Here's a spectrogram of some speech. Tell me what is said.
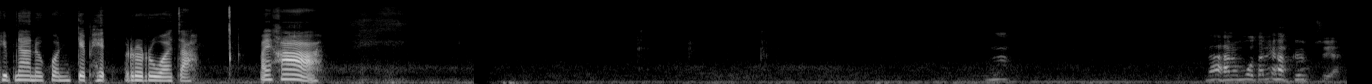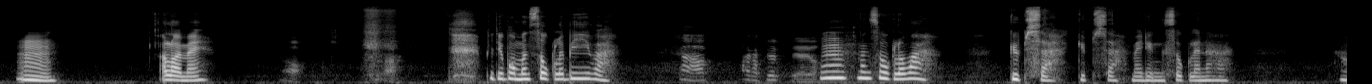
คลิปหน้าทุกคนเก็บเห็ดรัวๆจ้ะไปค่ะ Nämähän on muuten ihan kypsyjä. อืมอร่อยไหม Joo. Hyvä. พี่ติ๊กบอกมันสุกแล้วบี้ว่ะ Nämä on aika kypsyjä jo. อืม มันสุกแล้วว่ะกึบซะกึบซะหมายถึงสุกแล้วนะคะเอา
